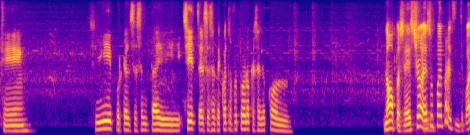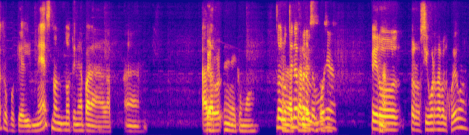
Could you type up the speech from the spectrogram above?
Sí. Sí, porque el 60 y... Sí, el 64 fue el primero que salió con... No, pues de hecho, eso fue para el 64, porque el NES no, no tenía para Pero- adap- eh, como No, no tenía para memoria, cosas. pero, pero sí guardaba el juego.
